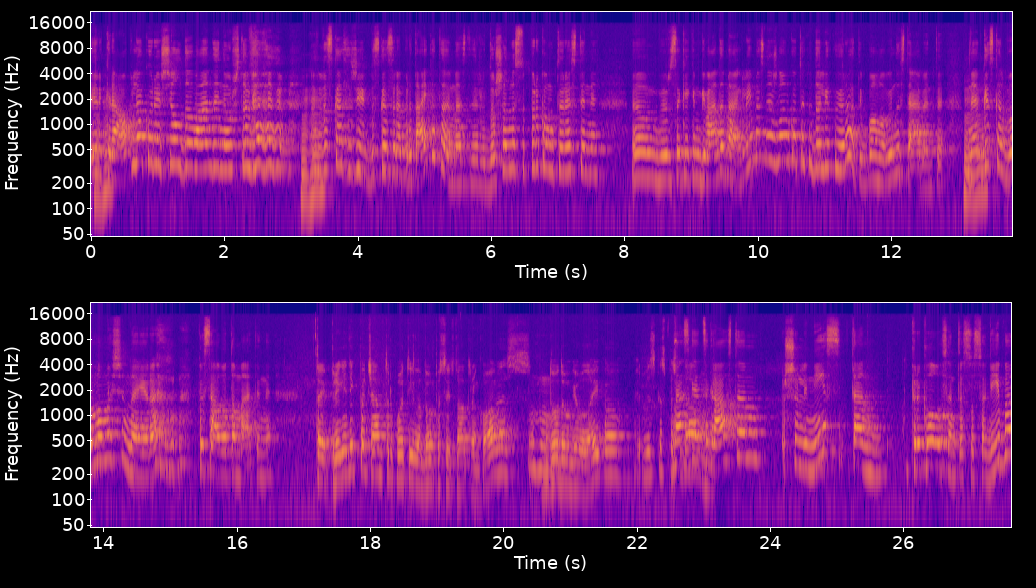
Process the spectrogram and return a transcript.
ir mhm. kreuklę, kuri šildo vandenį už tave. Mhm. Viskas, viskas yra pritaikyta, mes ir dušą nusipirkom turistinį. Em, Ir, sakykime, gyvendami Anglijai mes nežinom, kad tokių dalykų yra, tai buvom labai nustebinti. Mhm. Netgi skalbimo mašina yra pusiau automatinė. Taip, reikia tik pačiam truputį labiau pasiriktoti rankovės, mhm. du daugiau laiko ir viskas Mes kai pasidaro. atsikraustėm, šulinys ten priklausantis su sodyba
